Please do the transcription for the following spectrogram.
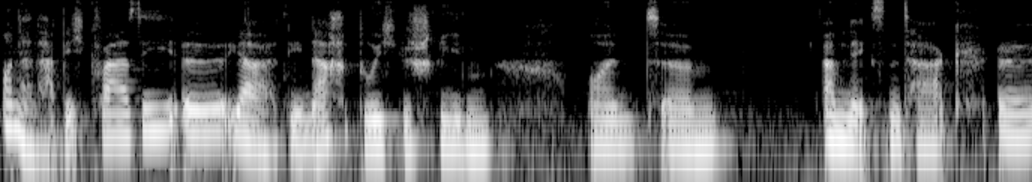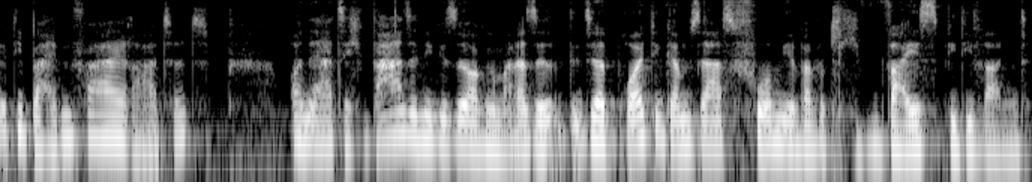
Und dann habe ich quasi äh, ja, die Nacht durchgeschrieben und ähm, am nächsten Tag äh, die beiden verheiratet. Und er hat sich wahnsinnige Sorgen gemacht. Also dieser Bräutigam saß vor mir, war wirklich weiß wie die Wand.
